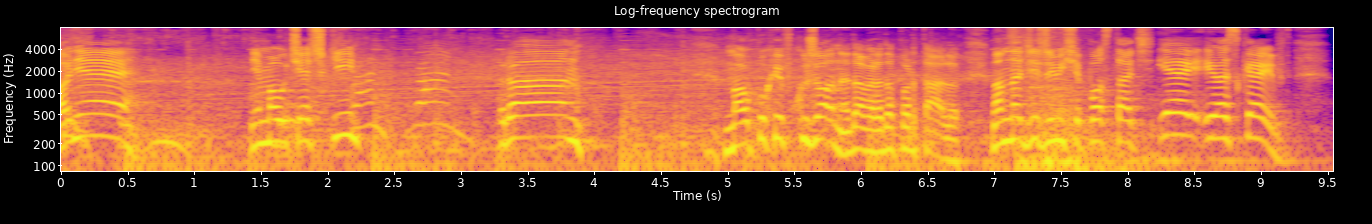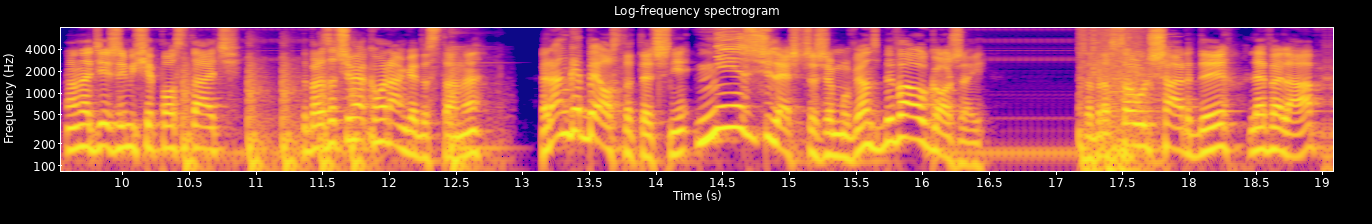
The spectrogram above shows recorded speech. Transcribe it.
O nie! Nie ma ucieczki? Run! Małpuchy wkurzone, dobra, do portalu. Mam nadzieję, że mi się postać... Jej, you escaped! Mam nadzieję, że mi się postać... Dobra, zobaczymy jaką rangę dostanę. Rangę B ostatecznie. Nie jest źle, szczerze mówiąc, bywało gorzej. Dobra, soul shardy, level up.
